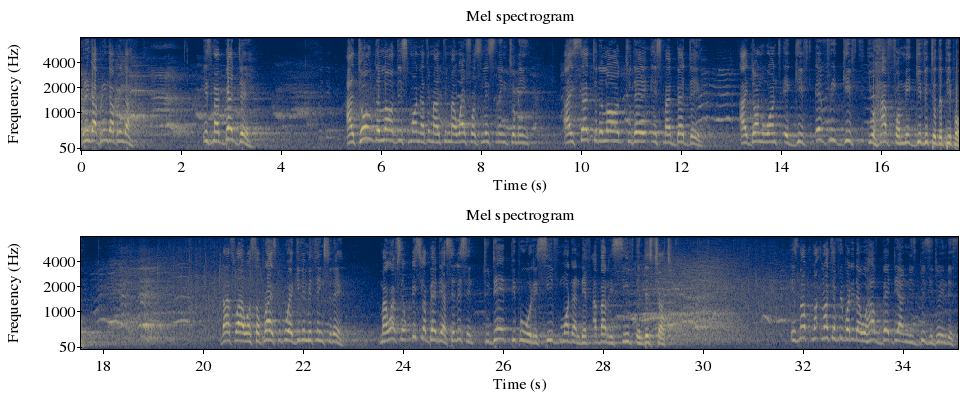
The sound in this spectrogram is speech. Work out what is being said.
Bring her, bring her, bring her. It's my birthday. I told the Lord this morning, I think, my, I think my wife was listening to me. I said to the Lord, Today is my birthday. I don't want a gift. Every gift you have for me, give it to the people. That's why I was surprised. People were giving me things today. My wife said, This is your birthday. I said, Listen, today people will receive more than they've ever received in this church. It's not, not, not everybody that will have birthday and is busy doing this.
